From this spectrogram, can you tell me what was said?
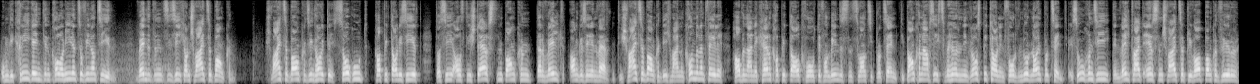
Um die Kriege in den Kolonien zu finanzieren, wendeten sie sich an Schweizer Banken. Schweizer Banken sind heute so gut kapitalisiert, dass sie als die stärksten Banken der Welt angesehen werden. Die Schweizer Banken, die ich meinen Kunden empfehle, haben eine Kernkapitalquote von mindestens 20 Prozent. Die Bankenaufsichtsbehörden in Großbritannien fordern nur 9 Prozent. Besuchen Sie den weltweit ersten Schweizer Privatbankenführer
